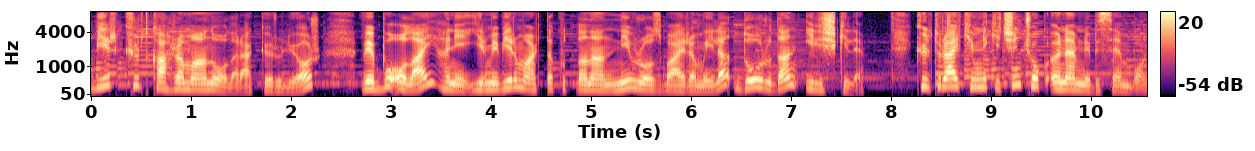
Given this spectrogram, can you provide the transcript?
bir Kürt kahramanı olarak görülüyor ve bu olay hani 21 Mart'ta kutlanan Nivroz Bayramı'yla doğrudan ilişkili. Kültürel kimlik için çok önemli bir sembol.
